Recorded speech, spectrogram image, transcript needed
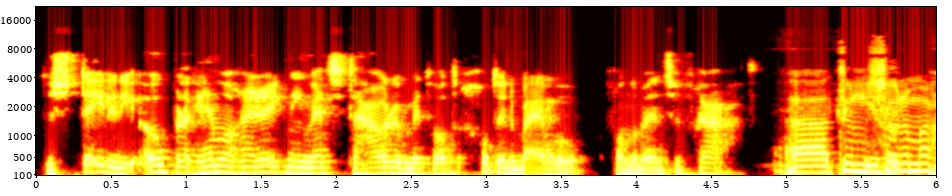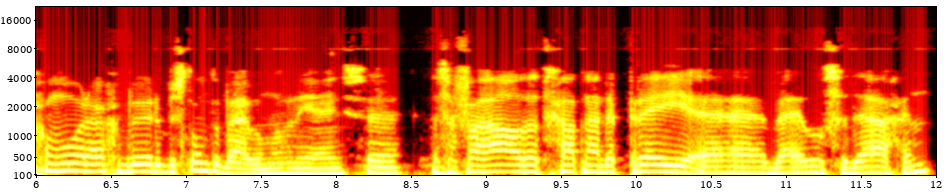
De steden die openlijk helemaal geen rekening wensen te houden met wat God in de Bijbel van de mensen vraagt. Uh, toen Sodom en Gomorra gebeurde bestond de Bijbel nog niet eens. Uh, dat is een verhaal dat gaat naar de pre-Bijbelse dagen.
